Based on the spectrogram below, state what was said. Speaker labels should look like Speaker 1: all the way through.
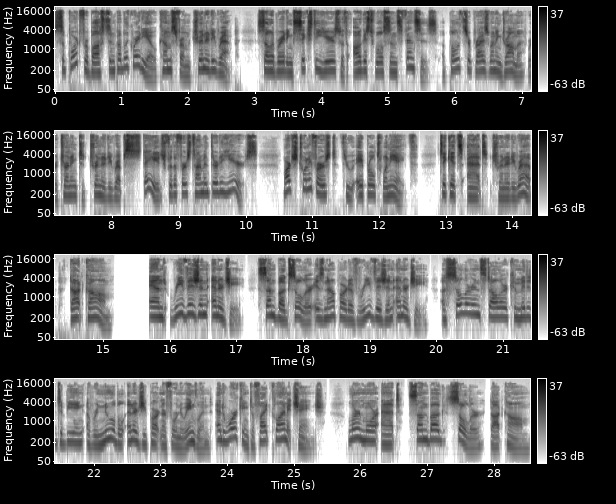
Speaker 1: Support for Boston Public Radio comes from Trinity Rep, celebrating 60 years with August Wilson's Fences, a Pulitzer Prize winning drama returning to Trinity Rep's stage for the first time in 30 years, March 21st through April 28th. Tickets at trinityrep.com. And Revision Energy. Sunbug Solar is now part of Revision Energy, a solar installer committed to being a renewable energy partner for New England and working to fight climate change. Learn more at sunbugsolar.com.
